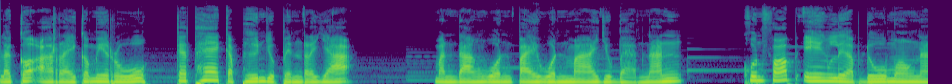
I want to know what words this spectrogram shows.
แล้วก็อะไรก็ไม่รู้กระแทกกับพื้นอยู่เป็นระยะ มันดังวนไปวนมาอยู่แบบนั้น คุณฟอบเองเหลือบดูมองนา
